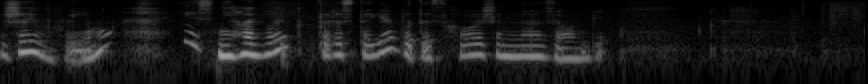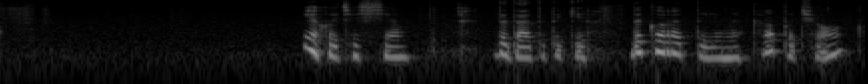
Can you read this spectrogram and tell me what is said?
живим, і сніговик перестає бути схожим на зомбі. Я хочу ще додати таких декоративних крапочок.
